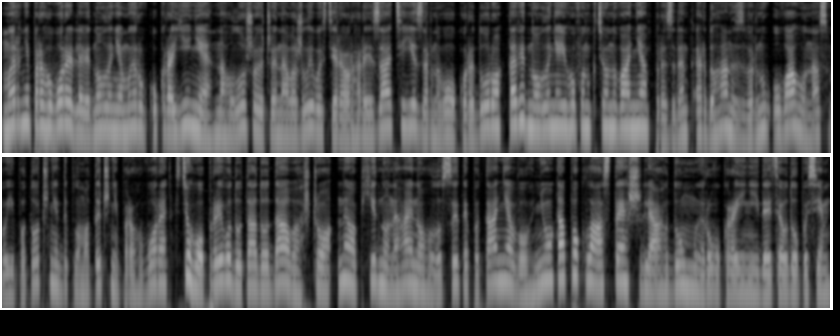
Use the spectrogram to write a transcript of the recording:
мирні переговори для відновлення миру в Україні, наголошуючи на важливості реорганізації зернового коридору та відновлення його функціонування. Президент Ердоган звернув увагу на свої поточні дипломатичні переговори з цього приводу та додав, що необхідно негайно оголосити питання вогню та покласти шлях до миру в Україні. Йдеться у дописі.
